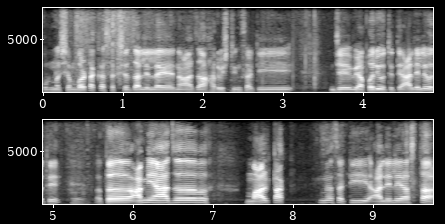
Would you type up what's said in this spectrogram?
पूर्ण शंभर टक्का सक्सेस झालेला आहे. आणि आज हार्वेस्टिंगसाठी जे व्यापारी होते ते आलेले होते. हो. तर आम्ही आज माल टाकण्यासाठी आलेले असता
